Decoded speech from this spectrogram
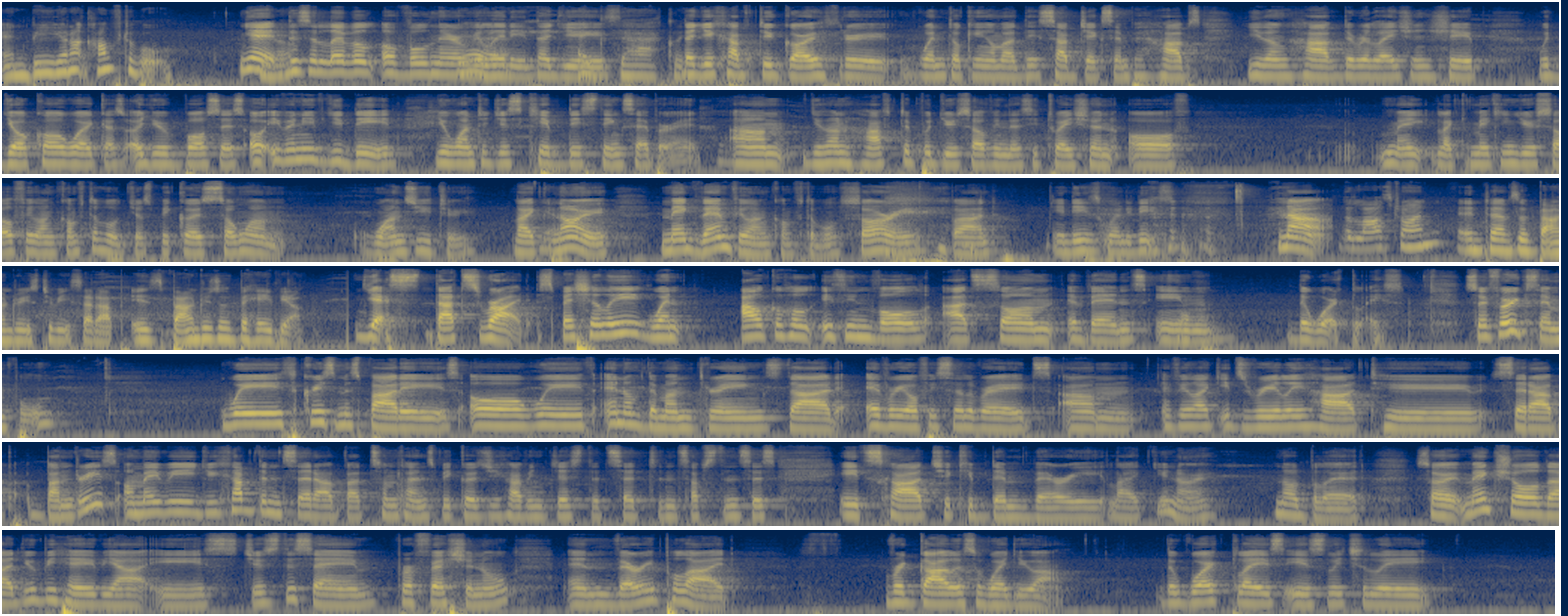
and b you're not comfortable. Yeah, You know? there's a level of vulnerability that you exactly. that you have to go through when talking about these subjects and perhaps you don't have the relationship with your co-workers or your bosses or even if you did you want to just keep these things separate um, you don't have to put yourself in the situation of make, like making yourself feel uncomfortable just because someone wants you to like Yeah. no make them feel uncomfortable sorry but it is what it is now the last one in terms of boundaries to be set up is boundaries of behavior. Yes, that's right. Especially when alcohol is involved at some events in oh. the workplace. So, for example, with Christmas parties or with end of the month drinks that every office celebrates, um, I feel like it's really hard to set up boundaries, or maybe you have them set up, but sometimes because you have ingested certain substances, it's hard to keep them very, like, you know, not blurred. So make sure that your behavior is just the same, professional, and very polite, regardless of where you are. The workplace is literally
